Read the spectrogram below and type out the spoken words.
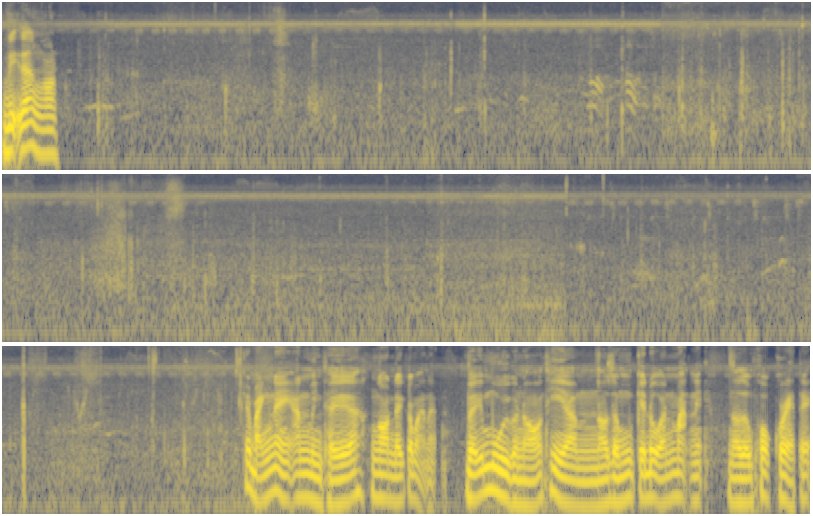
Vị rất là ngon. Cái bánh này ăn mình thấy ờ, ngon đấy các bạn ạ. Về cái mùi của nó thì ờ, nó giống cái đồ ăn mặn ấy, nó giống kho quẹt ấy.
